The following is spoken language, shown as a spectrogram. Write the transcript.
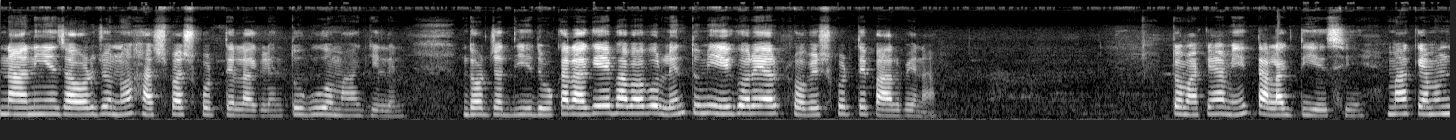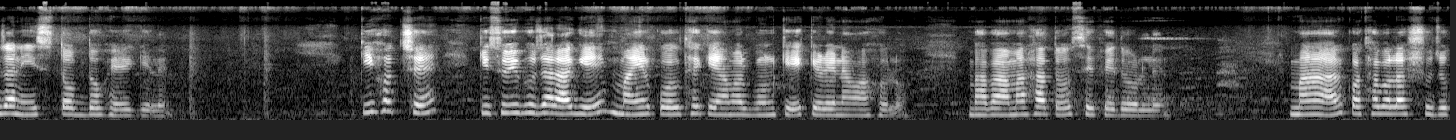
না নিয়ে যাওয়ার জন্য হাসপাস করতে লাগলেন, তবুও মা গেলেন। দরজা দিয়ে ঢোকার আগে বাবা বললেন, তুমি এ ঘরে আর প্রবেশ করতে পারবে না। তোমাকে আমি তালাক দিয়েছি। মা কেমন জানি স্তব্ধ হয়ে গেলেন। কি হচ্ছে? কিছুই বোঝার আগে মায়ের কোল থেকে আমার বোনকে কেড়ে নেওয়া হলো। বাবা আমার হাতও চেপে ধরলেন। মা আর কথা বলার সুযোগ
